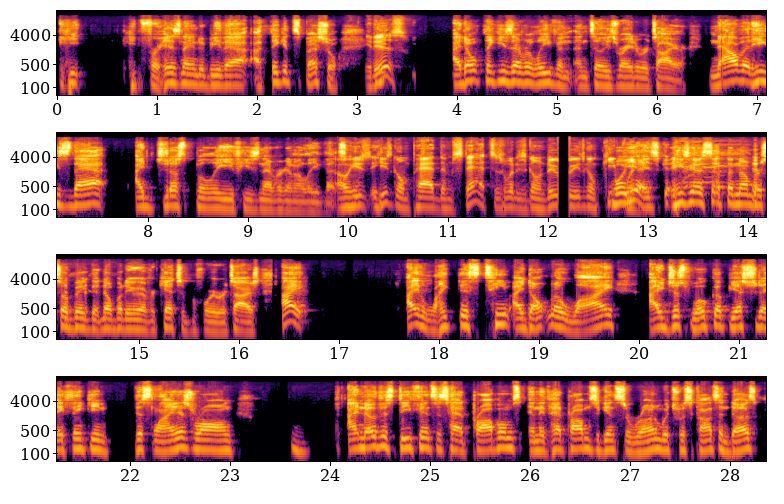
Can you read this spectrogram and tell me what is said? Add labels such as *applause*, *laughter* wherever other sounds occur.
he, he for his name to be that i think it's special It is. i don't think he's ever leaving until he's ready to retire now that he's that i just believe he's never going to leave that Oh, he's he's going to pad them stats. Is what he's going to do. He's going to keep. well winning. yeah he's, he's going to set the number so big that nobody will ever catch it before he retires i i like this team i don't know why i just woke up yesterday thinking this line is wrong I know this defense has had problems and they've had problems against the run, which Wisconsin does.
